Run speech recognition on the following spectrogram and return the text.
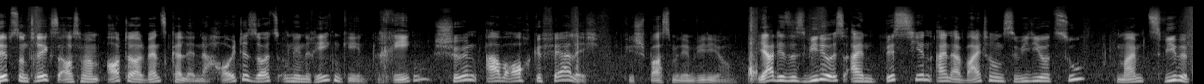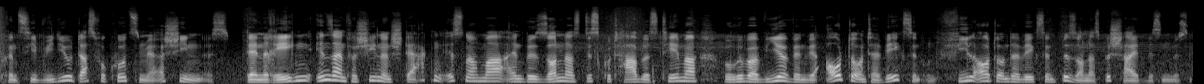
Tipps und Tricks aus meinem Outdoor-Adventskalender. Heute soll es um den Regen gehen. Regen, schön, aber auch gefährlich. Viel Spaß mit dem Video. Ja, dieses Video ist ein bisschen ein Erweiterungsvideo zu meinem Zwiebelprinzip-Video, das vor kurzem ja erschienen ist. Denn Regen in seinen verschiedenen Stärken ist nochmal ein besonders diskutables Thema, worüber wir, wenn wir Outdoor unterwegs sind und viel Outdoor unterwegs sind, besonders Bescheid wissen müssen.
